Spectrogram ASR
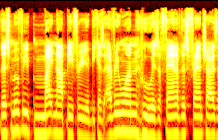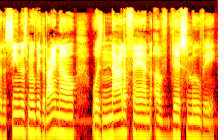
this movie might not be for you because everyone who is a fan of this franchise that has seen this movie that I know was not a fan of this movie,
